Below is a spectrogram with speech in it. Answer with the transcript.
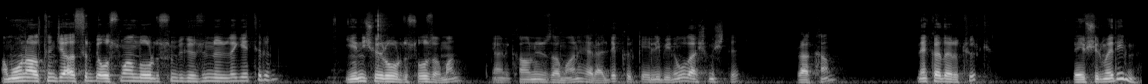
Ama 16. asır bir Osmanlı ordusunu bir gözünün önüne getirin. Yeniçeri ordusu o zaman Yani kanun zamanı herhalde 40-50 bine ulaşmıştı rakam. Ne kadarı Türk? Devşirme değil mi?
